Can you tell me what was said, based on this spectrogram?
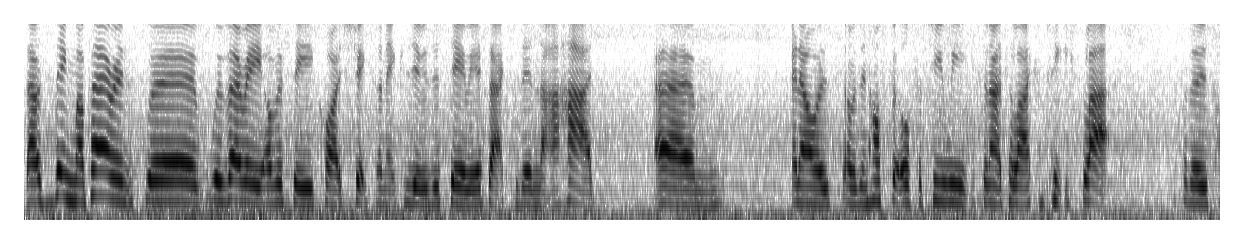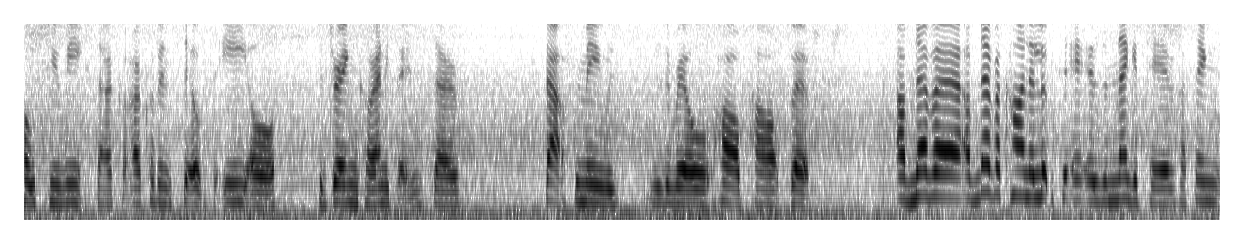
that was the thing. My parents were, were very obviously quite strict on it because it was a serious accident that I had. Um, and I was I was in hospital for two weeks and I had to lie completely flat for those whole two weeks. I, I couldn't sit up to eat or to drink or anything. So that for me was was a real hard part. But I've never, I've never kind of looked at it as a negative. I think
